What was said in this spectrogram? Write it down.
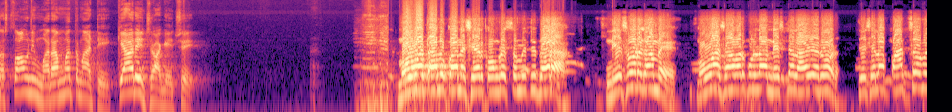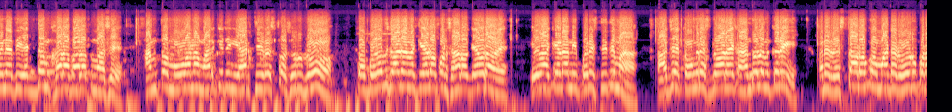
રસ્તાઓની મરામત માટે ક્યારે જાગે છે. મહુવા તાલુકા અને શહેર કોંગ્રેસ સમિતિ દ્વારા નેસોડ ગામે Mahuva Savarkundla national highway road જે છેલ્લા પાંચ છ મહિનાથી એકદમ ખરાબ હાલતમાં છે. આમ તો મહુવાના માર્કેટિંગ યાર્ડથી રસ્તો શરૂ થયો તો બળદગાડાનો કેળો પણ સારો કેવડાવે. એવા કેળાની પરિસ્થિતિમાં આજે કોંગ્રેસ દ્વારા એક આંદોલન કરી અને રસ્તા રોકવા માટે રોડ ઉપર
